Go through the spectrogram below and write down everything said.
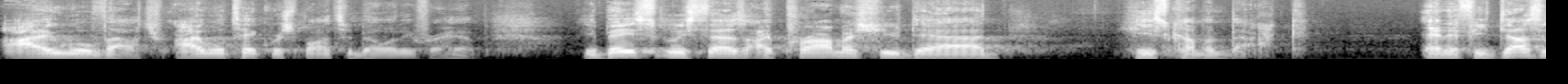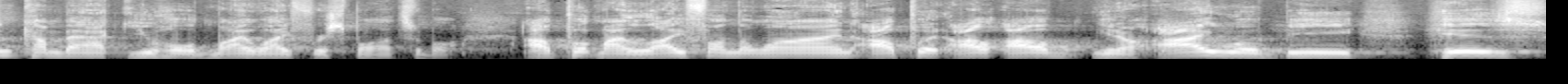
I will vouch, I will take responsibility for him. He basically says, I promise you, Dad, he's coming back. And if he doesn't come back, you hold my life responsible. I'll put my life on the line. I'll put, I'll, I'll you know, I will be his,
